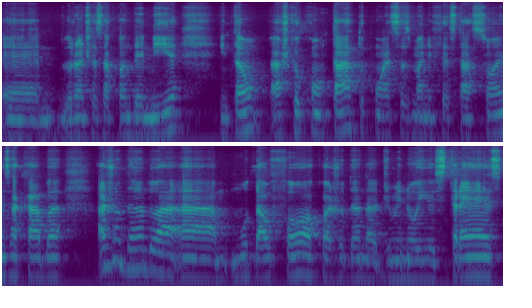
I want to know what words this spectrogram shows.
é, durante essa pandemia. Então, acho que o contato com essas manifestações acaba ajudando a, a mudar o foco, ajudando a diminuir o estresse,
